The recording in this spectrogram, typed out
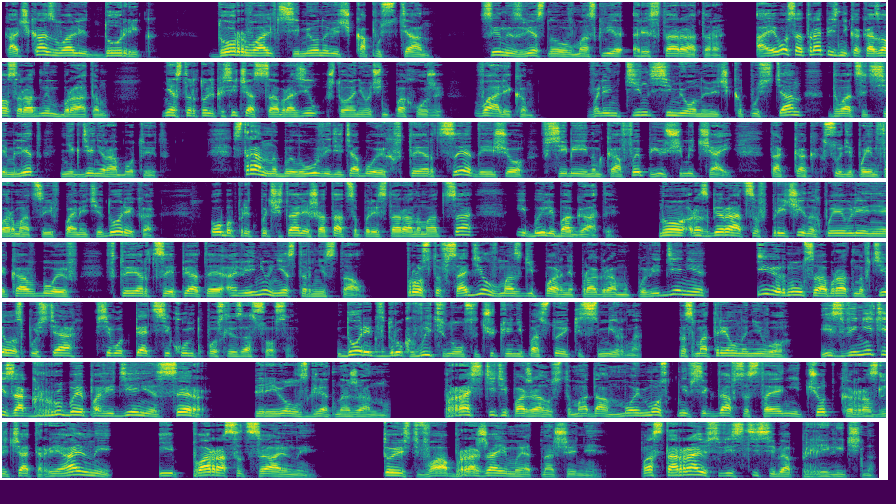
Качка звали Дорик, Дорвальд Семенович Капустян, сын известного в Москве ресторатора, а его сотрапезник оказался родным братом. Нестор только сейчас сообразил, что они очень похожи. Валиком. Валентин Семенович Капустян, 27 лет, нигде не работает. Странно было увидеть обоих в ТРЦ, да еще в семейном кафе, пьющими чай, так как, судя по информации в памяти Дорика, оба предпочитали шататься по ресторанам отца и были богаты. Но разбираться в причинах появления ковбоев в ТРЦ «Пятая авеню» Нестор не стал. Просто всадил в мозги парня программу поведения и вернулся обратно в тело спустя всего пять секунд после засоса. Дорик вдруг вытянулся чуть ли не по стойке смирно, посмотрел на него. «Извините за грубое поведение, сэр», — перевел взгляд на Жанну. «Простите, пожалуйста, мадам, мой мозг не всегда в состоянии четко различать реальные и парасоциальные, то есть воображаемые отношения. Постараюсь вести себя прилично.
